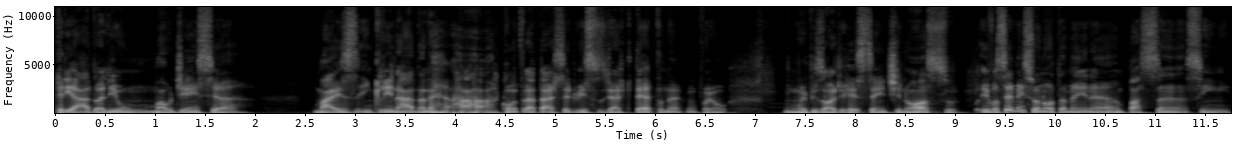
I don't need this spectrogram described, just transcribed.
criado ali um, uma audiência mais inclinada, né, a contratar serviços de arquiteto, né? Como foi um, um episódio recente nosso. E você mencionou também, né, Ampassan, assim,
